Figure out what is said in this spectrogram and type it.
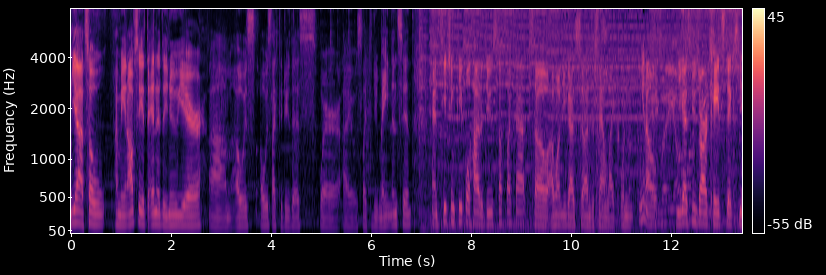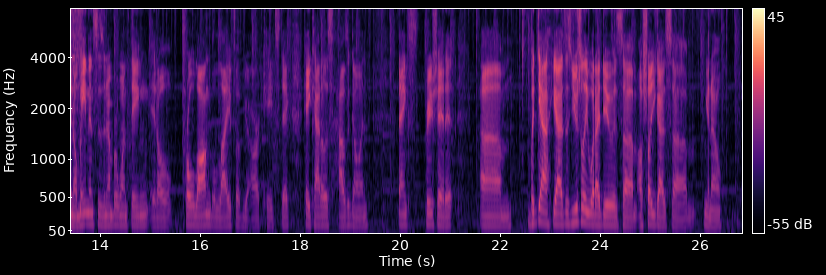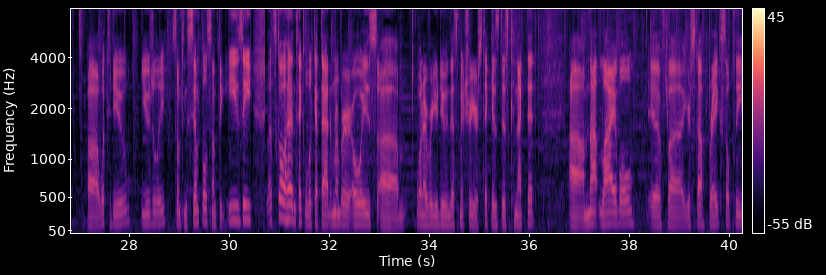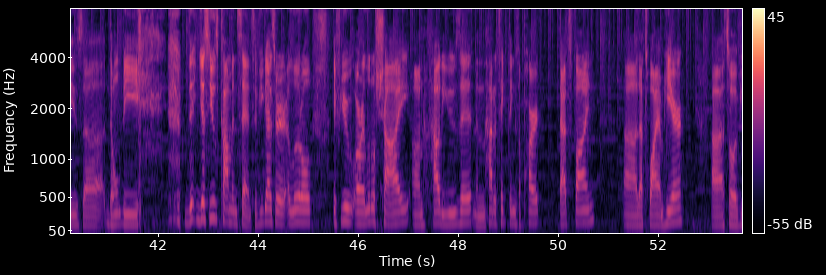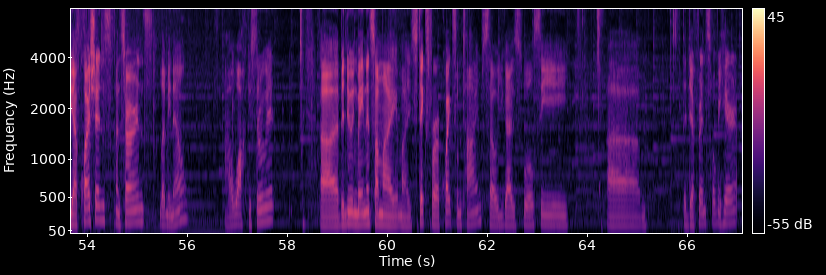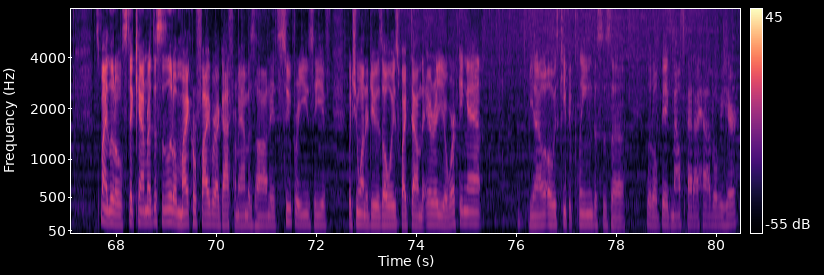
yeah, so I mean, obviously at the end of the new year, um, I always always like to do this where I always like to do maintenance in and teaching people how to do stuff like that. So I want you guys to understand like when you know you guys use arcade sticks, you know, maintenance is the number one thing. It'll prolong the life of your arcade stick. Hey Catalyst, how's it going? Thanks, appreciate it. Um, but yeah, yeah, this usually what I do is um, I'll show you guys, um, you know, uh, what to do usually. Something simple something easy. Let's go ahead and take a look at that. Remember always um, whenever you're doing this make sure your stick is disconnected. Uh, i'm not liable if uh, your stuff breaks so please uh, don't be just use common sense. If you guys are a little if you are a little shy on how to use it and how to take things apart that's fine. Uh, that's why i'm here. Uh, so if you have questions concerns let me know I'll walk you through it. Uh, I've been doing maintenance on my my sticks for quite some time, so you guys will see um, the difference over here. It's my little stick camera. This is a little microfiber I got from Amazon. It's super easy. If what you want to do is always wipe down the area you're working at, you know, always keep it clean. This is a little big mouse pad I have over here.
